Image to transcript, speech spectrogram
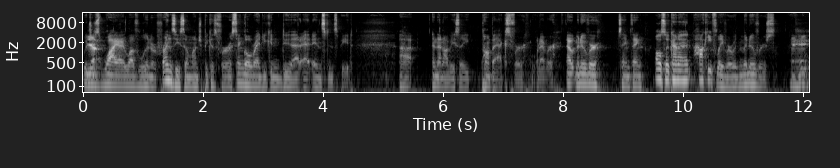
which is why I love Lunar Frenzy so much because for a single red you can do that at instant speed. Uh, and then obviously pump X for whatever outmaneuver, same thing. Also kind of hockey flavor with maneuvers. Hey,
